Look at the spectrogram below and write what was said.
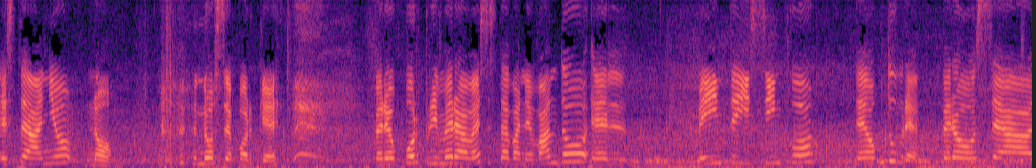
este año no. no sé por qué. Pero por primera vez estaba nevando el 25 de octubre, pero se ha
